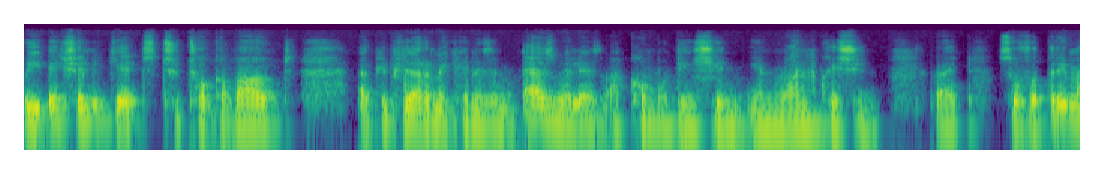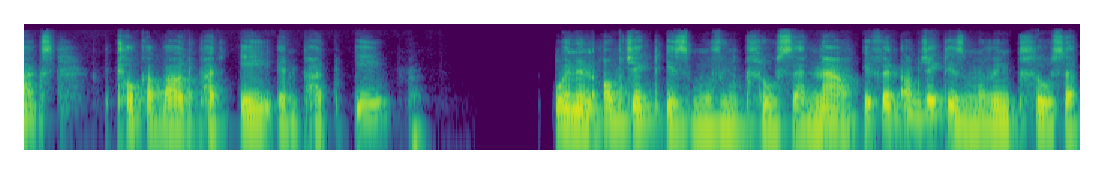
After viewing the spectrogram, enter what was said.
we actually get to talk about a pupillary mechanism as well as accommodation in one question, right? So for three marks, talk about part A and part E when an object is moving closer. Now, if an object is moving closer,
